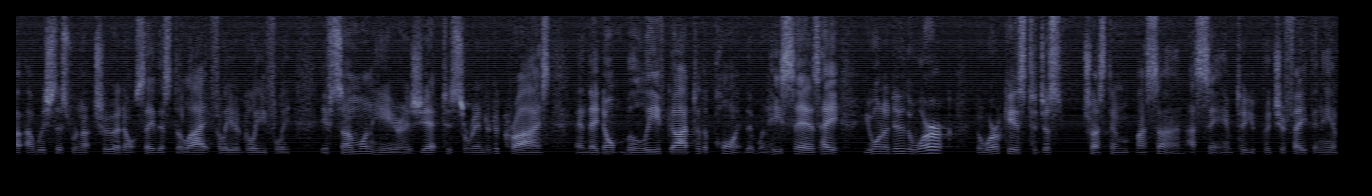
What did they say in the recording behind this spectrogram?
I, I wish this were not true. I don't say this delightfully or gleefully. If someone here has yet to surrender to Christ and they don't believe God to the point that when He says, hey, you want to do the work? The work is to just trust in my son. I sent him to you. Put your faith in him.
